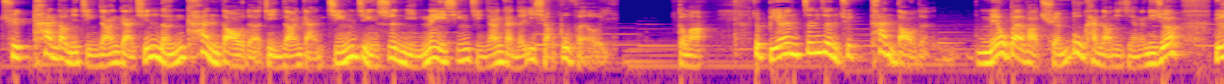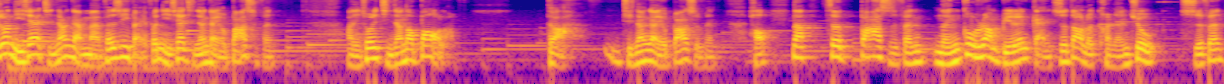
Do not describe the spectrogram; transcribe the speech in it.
去看到你紧张感，其实能看到的紧张感仅仅是你内心紧张感的一小部分而已，懂吗？就别人真正去看到的，没有办法全部看到你紧张感。你觉得，比如说你现在紧张感满分是一百分，你现在紧张感有八十分，啊，你说你紧张到爆了，对吧？紧张感有八十分，好，那这八十分能够让别人感知到的可能就十分。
